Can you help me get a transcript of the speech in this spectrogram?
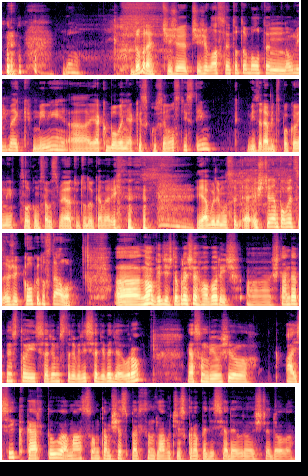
no. Dobre, čiže, čiže vlastne toto bol ten nový Mac Mini a Jakubove nejaké skúsenosti s tým? Vyzerá byť spokojný, celkom sa usmieja túto do kamery. ja budem musieť... E, ešte nám povedz, že koľko to stálo? Uh, no vidíš, dobre, že hovoríš. Uh, štandardne stojí 799 eur. Ja som využil iSIC kartu a mal som tam 6% zľavu, či skoro 50 eur ešte dole.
